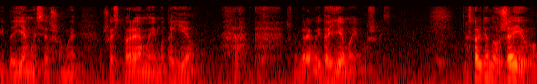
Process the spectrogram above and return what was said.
віддаємося, що ми щось беремо і йому даємо. Беремо і даємо йому щось. Насправді воно вже його.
